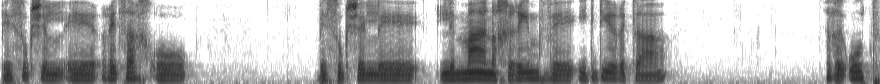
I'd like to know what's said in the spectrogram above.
בסוג של אה, רצח או בסוג של אה, למען אחרים והגדיר את הרעות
